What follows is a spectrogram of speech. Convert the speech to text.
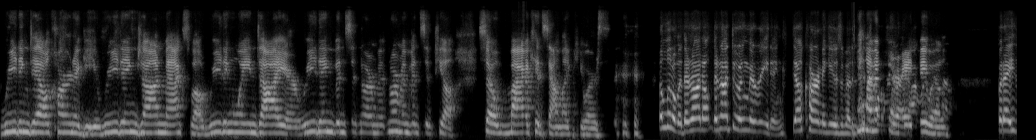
reading dale carnegie reading john maxwell reading wayne dyer reading vincent norman norman vincent peale. So my kids sound like yours. A little bit. They're not they're not doing their reading. Dale carnegie was about yeah, that's all right. They will. but I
